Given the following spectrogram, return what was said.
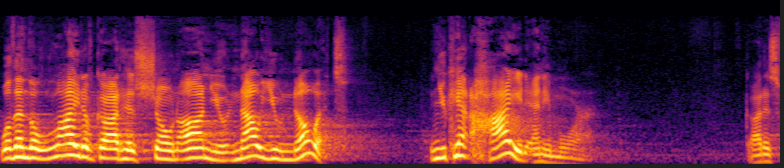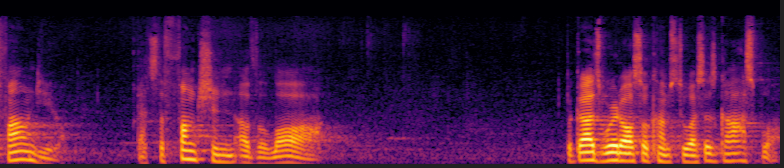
well, then the light of God has shone on you. And Now you know it. And you can't hide anymore. God has found you. That's the function of the law. But God's word also comes to us as gospel.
